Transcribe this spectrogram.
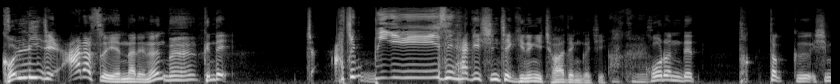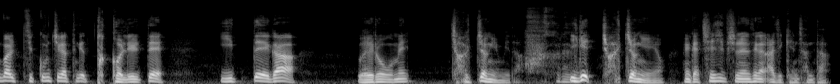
걸리지 않았어요, 옛날에는. 네. 근데 아주 미세하게 신체 기능이 저하된 거지. 아, 그런데 턱턱 그 신발 뒤꿈치 같은 게 턱 걸릴 때 이때가 외로움의 절정입니다. 아, 이게 절정이에요. 그러니까 77년생은 아직 괜찮다.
